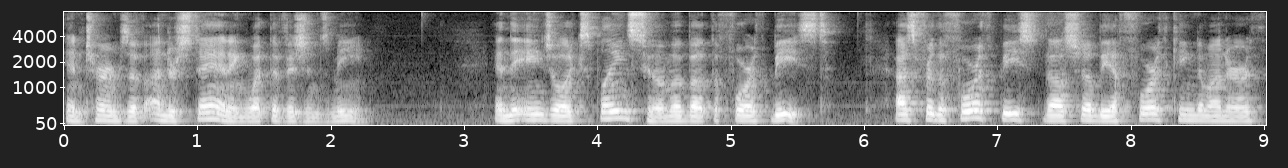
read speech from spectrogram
in terms of understanding what the visions mean. And the angel explains to him about the fourth beast. As for the fourth beast, there shall be a fourth kingdom on earth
